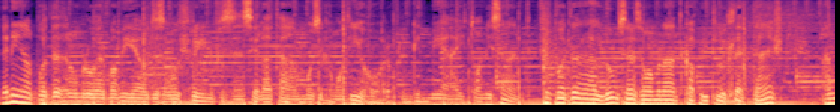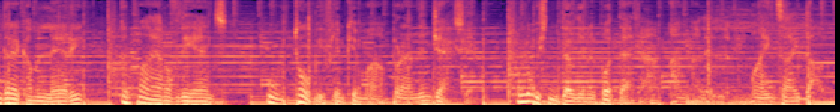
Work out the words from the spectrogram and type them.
Din hija l-poddata numru 429 fis-sensiela ta' mużika mod ieħor flimkien miegħi Tony Sant. Fil-poddata tal-lum se nisimgħu mingħand kapitlu 13 Andre Camilleri, Empire of the Ends u Toby flimkien ma' Brandon Jackson. U biex nibdew din il-poddata għandna lil Mindside Up.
